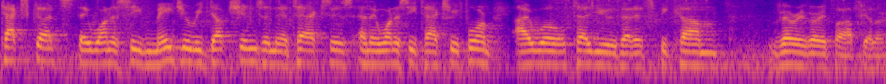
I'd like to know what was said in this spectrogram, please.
tax cuts, they want to see major reductions in their taxes, and they want to see tax reform. I will tell you that it's become very, very popular.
